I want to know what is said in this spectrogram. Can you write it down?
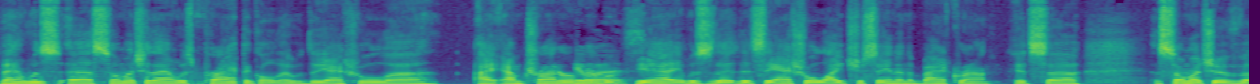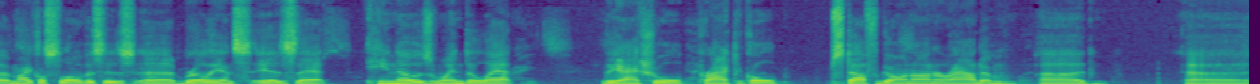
That was uh, so much of that was practical. That was the actual. Uh, I, I'm trying to remember. was? Yeah, it was. The, it's the actual lights you're seeing in the background. It's uh, so much of uh, Michael Slovis's uh, brilliance is that he knows when to let the actual practical stuff going on around him uh, uh,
